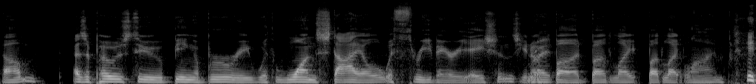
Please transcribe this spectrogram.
Um, as opposed to being a brewery with one style with three variations, you know, Right. Bud, Bud Light, Bud Light Lime.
